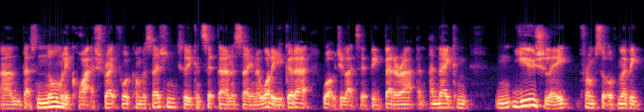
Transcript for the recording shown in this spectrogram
um, that's normally quite a straightforward conversation. So you can sit down and say, you know, what are you good at? What would you like to be better at? And, and they can usually from sort of maybe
